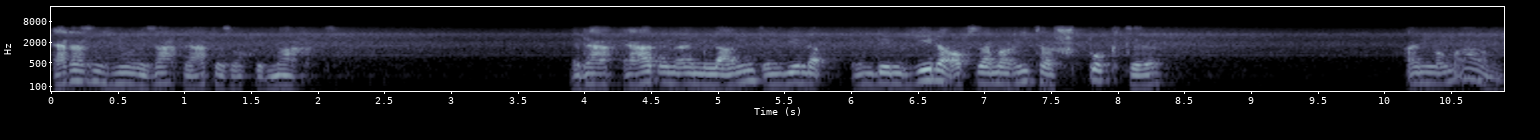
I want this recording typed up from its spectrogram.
Er hat das nicht nur gesagt, er hat das auch gemacht. Er, hat in einem Land, in, jeder, in dem jeder auf Samariter spuckte, einen umarmt.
